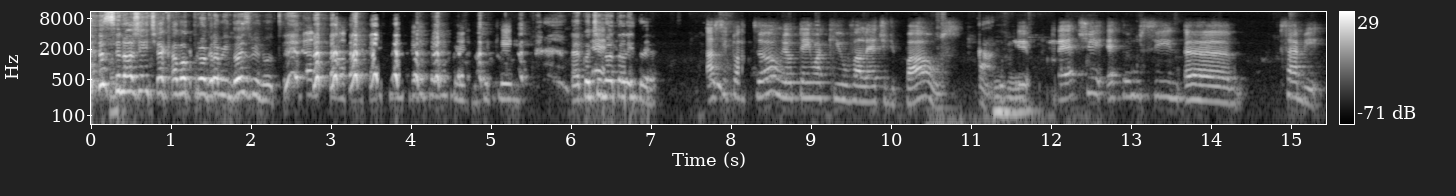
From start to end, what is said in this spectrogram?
Senão a gente acaba o programa em dois minutos. Vai, continua é, a tua leitura. A situação, eu tenho aqui o valete de paus, tá. porque uhum. o valete é como se, uh, sabe,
